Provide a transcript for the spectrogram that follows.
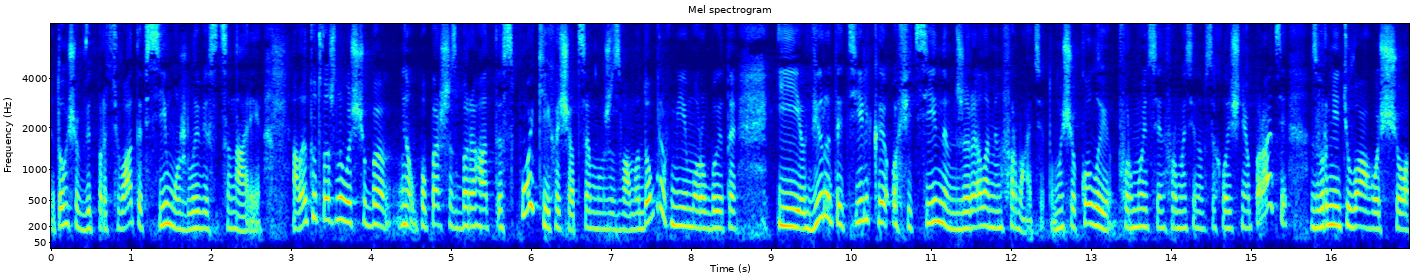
для того, щоб відпрацювати всі можливі сценарії. Але тут важливо, щоб ну, по-перше, зберігати спокій, хоча це ми вже з вами добре вміємо робити, і вірити тільки офіційним джерелам інформації, тому що коли формується інформаційна психологічні операції. Зверніть увагу, що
